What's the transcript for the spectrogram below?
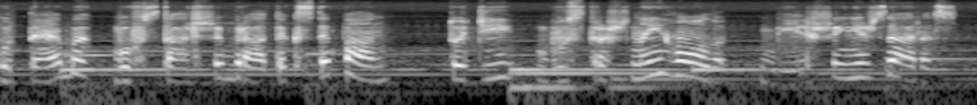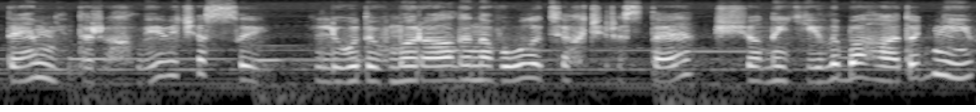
У тебе був старший братик Степан. Тоді був страшний голод, більший ніж зараз, темні та жахливі часи. Люди вмирали на вулицях через те, що не їли багато днів.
